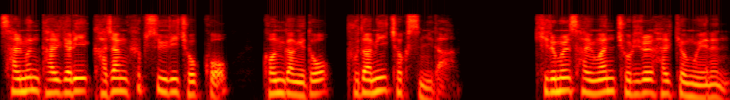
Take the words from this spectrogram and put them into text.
삶은 달걀이 가장 흡수율이 좋고 건강에도 부담이 적습니다. 기름을 사용한 조리를 할 경우에는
